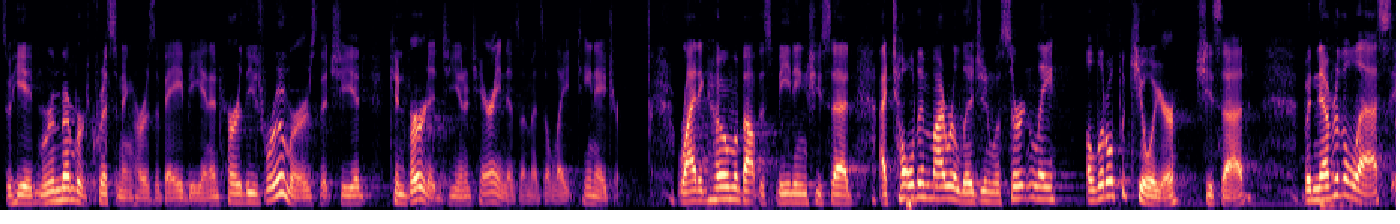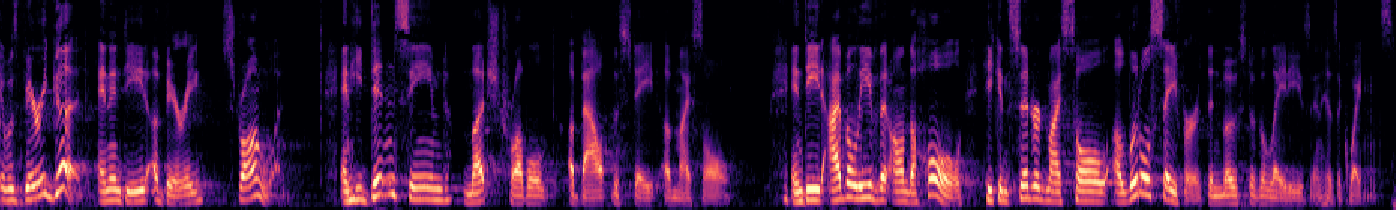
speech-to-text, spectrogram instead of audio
So he had remembered christening her as a baby and had heard these rumors that she had converted to Unitarianism as a late teenager. Writing home about this meeting, she said, I told him my religion was certainly a little peculiar, she said, but nevertheless, it was very good and indeed a very strong one. And he didn't seem much troubled about the state of my soul. Indeed, I believe that on the whole, he considered my soul a little safer than most of the ladies in his acquaintance.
